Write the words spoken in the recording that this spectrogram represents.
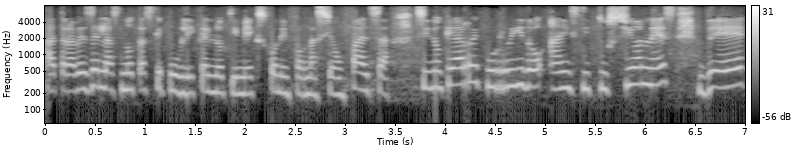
a través de las notas que publica el Notimex con información falsa, sino que ha recurrido a instituciones de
